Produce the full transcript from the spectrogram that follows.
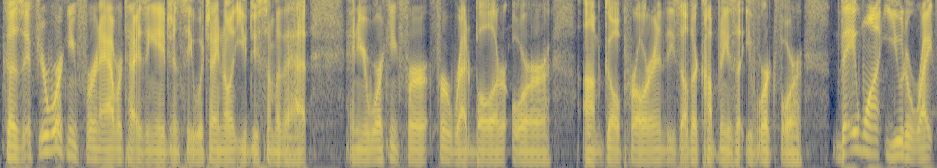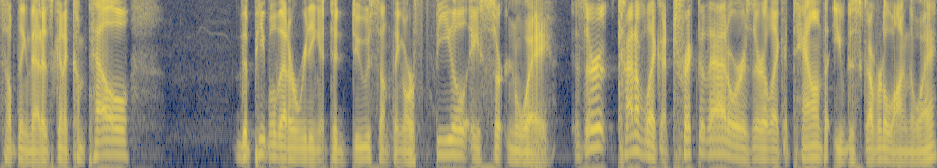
Because if you're working for an advertising agency, which I know you do some of that, and you're working for for Red Bull or, or um, GoPro or any of these other companies that you've worked for, they want you to write something that is going to compel the people that are reading it to do something or feel a certain way. Is there kind of like a trick to that, or is there like a talent that you've discovered along the way?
